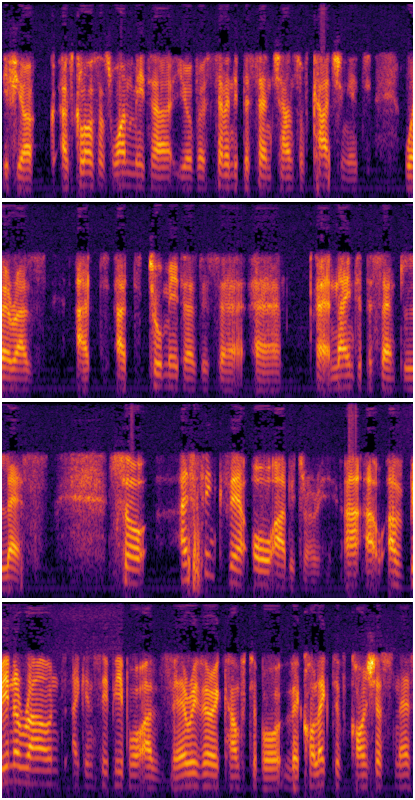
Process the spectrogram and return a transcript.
if you're as close as one meter, you have a 70% chance of catching it, whereas at, at two meters it's a, a, a 90% less. So I think they're all arbitrary. I, I, I've been around. I can see people are very, very comfortable. The collective consciousness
